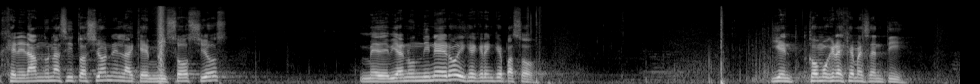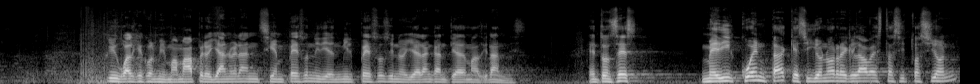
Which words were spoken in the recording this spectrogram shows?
generando una situación en la que mis socios me debían un dinero y ¿qué creen que pasó? ¿Y en- cómo crees que me sentí? Igual que con mi mamá, pero ya no eran 100 pesos ni 10 mil pesos, sino ya eran cantidades más grandes. Entonces, me di cuenta que si yo no arreglaba esta situación,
